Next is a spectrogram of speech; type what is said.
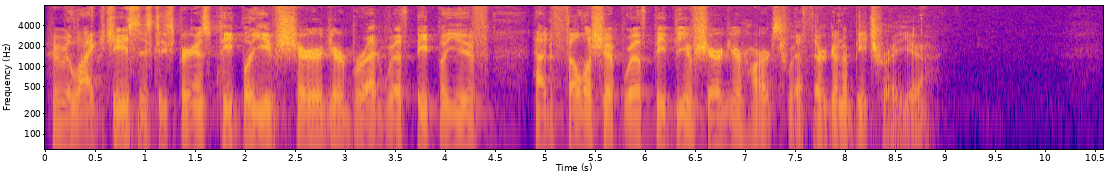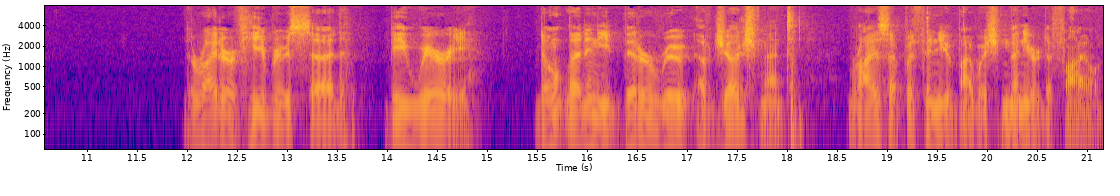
who, like Jesus' experience, people you've shared your bread with, people you've had fellowship with, people you've shared your hearts with, they're going to betray you. The writer of Hebrews said, Be weary. Don't let any bitter root of judgment rise up within you by which many are defiled.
